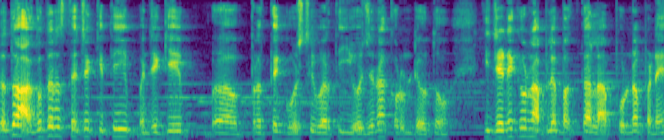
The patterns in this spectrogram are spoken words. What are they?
तर तो अगोदरच त्याच्या किती म्हणजे की प्रत्येक गोष्टीवरती योजना करून ठेवतो की जेणेकरून आपल्या भक्ताला पूर्णपणे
